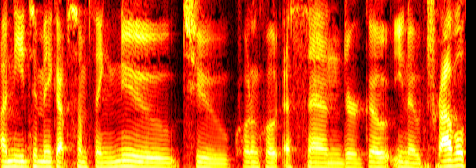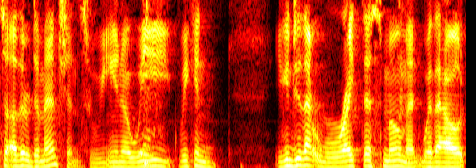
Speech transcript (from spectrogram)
a need to make up something new to quote unquote ascend or go you know travel to other dimensions. You know we we can you can do that right this moment without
